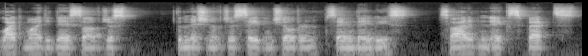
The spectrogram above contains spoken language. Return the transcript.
like mindedness of just the mission of just saving children, saving babies. So I didn't expect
